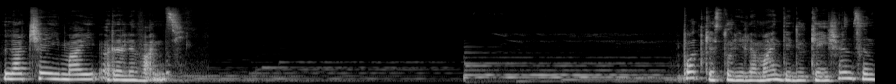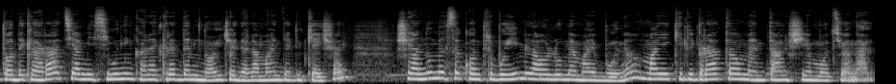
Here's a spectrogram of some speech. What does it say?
la cei mai relevanți. Podcasturile Mind Education sunt o declarație a misiunii în care credem noi, cei de la Mind Education, și anume să contribuim la o lume mai bună, mai echilibrată mental și emoțional.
